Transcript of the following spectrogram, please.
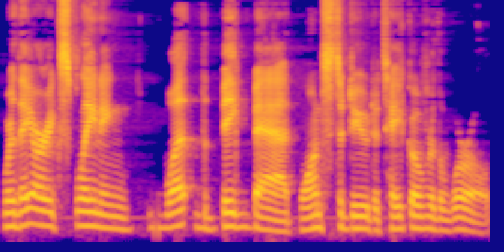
where they are explaining what the big bad wants to do to take over the world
